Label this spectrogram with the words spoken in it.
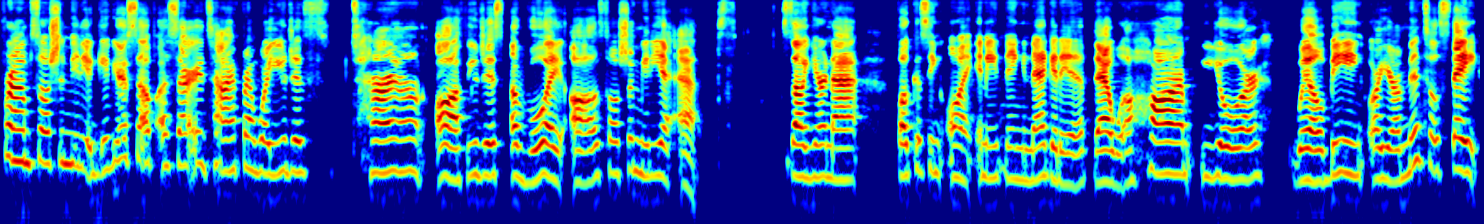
from social media. Give yourself a certain time frame where you just turn off, you just avoid all social media apps. So, you're not focusing on anything negative that will harm your well being or your mental state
